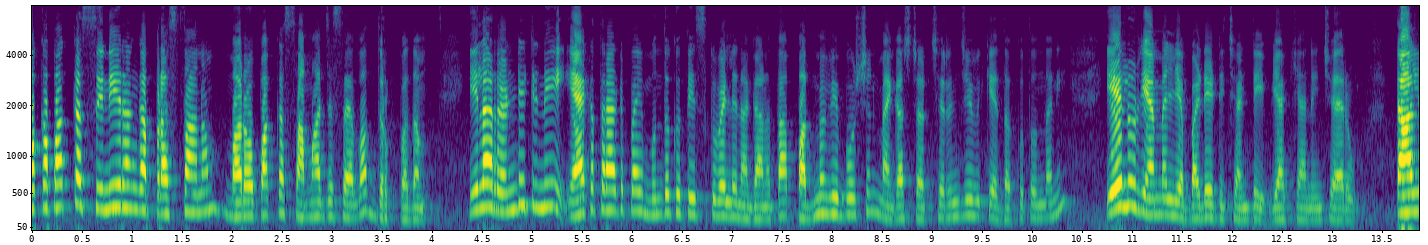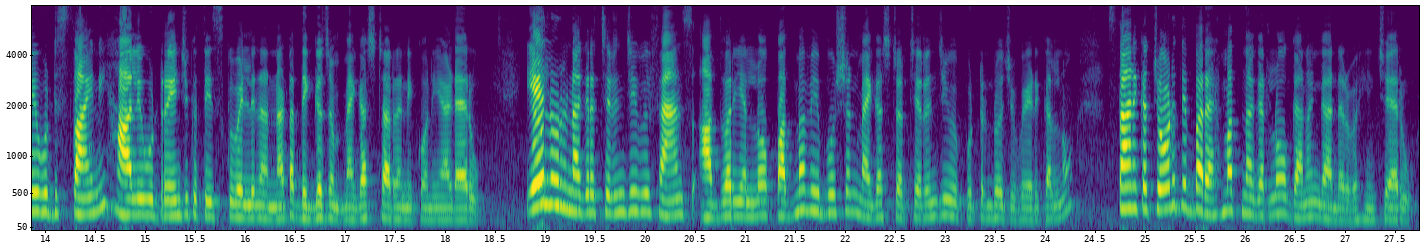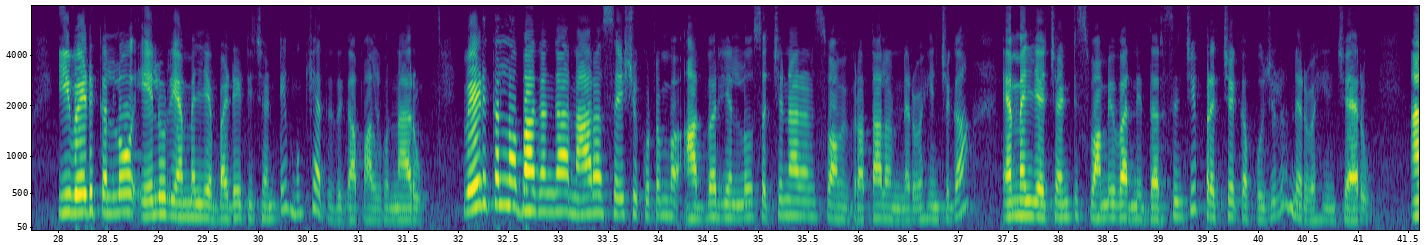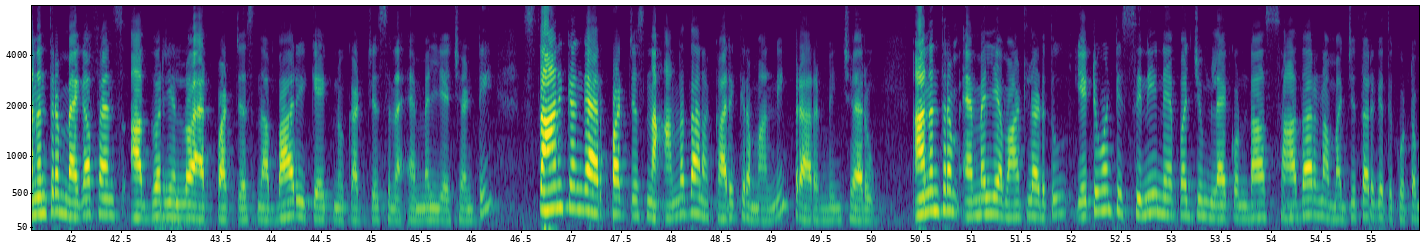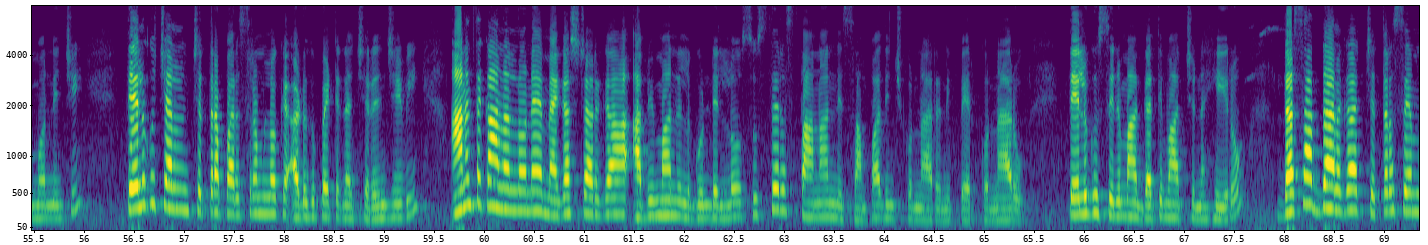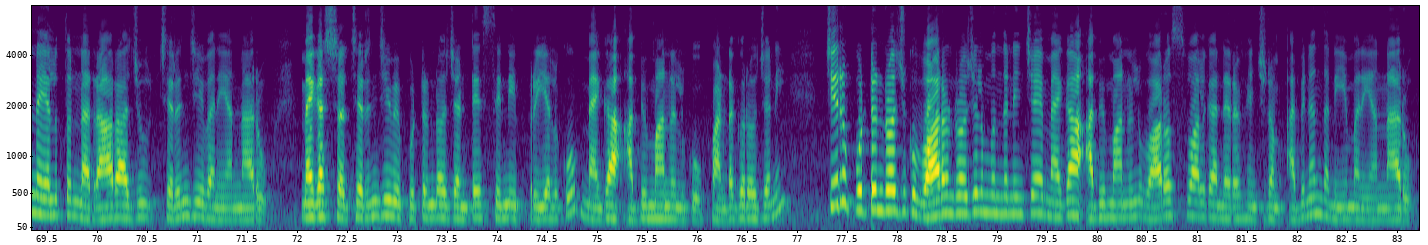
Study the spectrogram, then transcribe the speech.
ఒక పక్క సినీ రంగ ప్రస్థానం మరో పక్క సమాజ సేవ దృక్పథం. ఇలా రెండింటినీ ఏకత్రాటిపై ముందుకు తీసుకువెళ్ళిన ఘనత పద్మవిభూషణ్ మెగాస్టార్ చిరంజీవికే దక్కుతుందని ఏలూరు ఎమ్మెల్యే బడేటి చంటి వ్యాఖ్యానించారు. టాలీవుడ్ స్థాయిని హాలీవుడ్ రేంజ్కు తీసుకువెళ్ళిన నట దిగ్గజం మెగాస్టార్ అని కొనియాడారు. ఏలూరు నగర చిరంజీవి ఫ్యాన్స్ ఆధ్వర్యంలో పద్మవిభూషణ్ మెగాస్టార్ చిరంజీవి పుట్టినరోజు వేడుకలను స్థానిక చోడదిబ్బ రెహమత్ నగర్లో ఘనంగా నిర్వహించారు. ఈ వేడుకల్లో ఏలూరు ఎమ్మెల్యే బడేటి చంటి ముఖ్య అతిథిగా పాల్గొన్నారు. వేడుకల్లో భాగంగా నారా శేషు కుటుంబ ఆధ్వర్యంలో సత్యనారాయణ స్వామి వ్రతాలను నిర్వహించగా ఎమ్మెల్యే చంటి స్వామివారిని దర్శించి ప్రత్యేక పూజలు నిర్వహించారు. అనంతరం మెగా ఫ్యాన్స్ ఆధ్వర్యంలో ఏర్పాటు చేసిన భారీ కేక్ను కట్ చేసిన ఎమ్మెల్యే చంటి స్థానికంగా ఏర్పాటు చేసిన అన్నదాన కార్యక్రమాన్ని ప్రారంభించారు. అనంతరం ఎమ్మెల్యే మాట్లాడుతూ ఎటువంటి సినీ నేపథ్యం లేకుండా సాధారణ మధ్యతరగతి కుటుంబం నుంచి తెలుగు చలనచిత్ర పరిశ్రమలోకి అడుగుపెట్టిన చిరంజీవి అనంతకాలంలోనే మెగాస్టార్గా అభిమానుల గుండెల్లో సుస్థిర స్థానాన్ని సంపాదించుకున్నారని పేర్కొన్నారు. తెలుగు సినిమా గతి మార్చిన హీరో దశాబ్దాలుగా చిత్రసీమను ఏలుతున్న రారాజు చిరంజీవి అని అన్నారు. మెగాస్టార్ చిరంజీవి పుట్టినరోజు అంటే సినీ ప్రియులకు మెగా అభిమానులకు పండగ రోజని. చిరు పుట్టినరోజుకు వారం రోజుల ముందు నుంచే మెగా అభిమానులు వారోత్సవాలుగా నిర్వహించడం అభినందనీయమని అన్నారు.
